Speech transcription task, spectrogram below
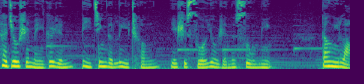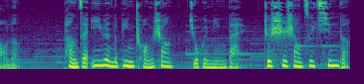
它就是每个人必经的历程，也是所有人的宿命。当你老了，躺在医院的病床上，就会明白，这世上最亲的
